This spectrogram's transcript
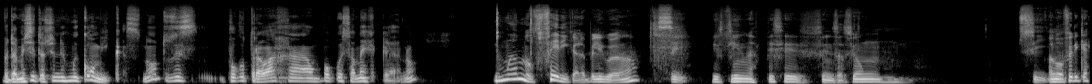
Pero también situaciones muy cómicas, ¿no? Entonces, un poco trabaja un poco esa mezcla, ¿no? Es muy atmosférica la película, ¿no? Sí. Y tiene una especie de sensación Sí. atmosférica.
